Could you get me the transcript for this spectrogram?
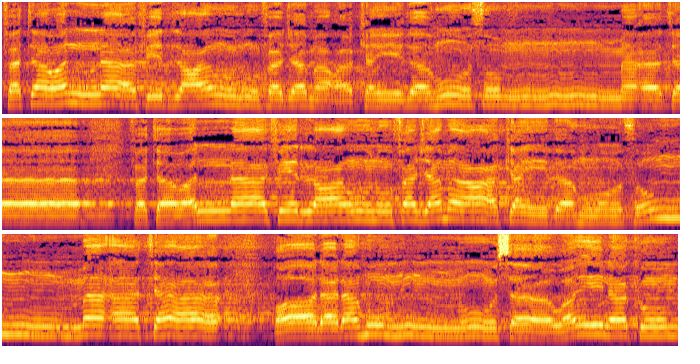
فتولى فرعون فجمع كيده ثم أتى. فتولى فرعون فجمع كيده ثم أتى. قال لهم موسى ويلكم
